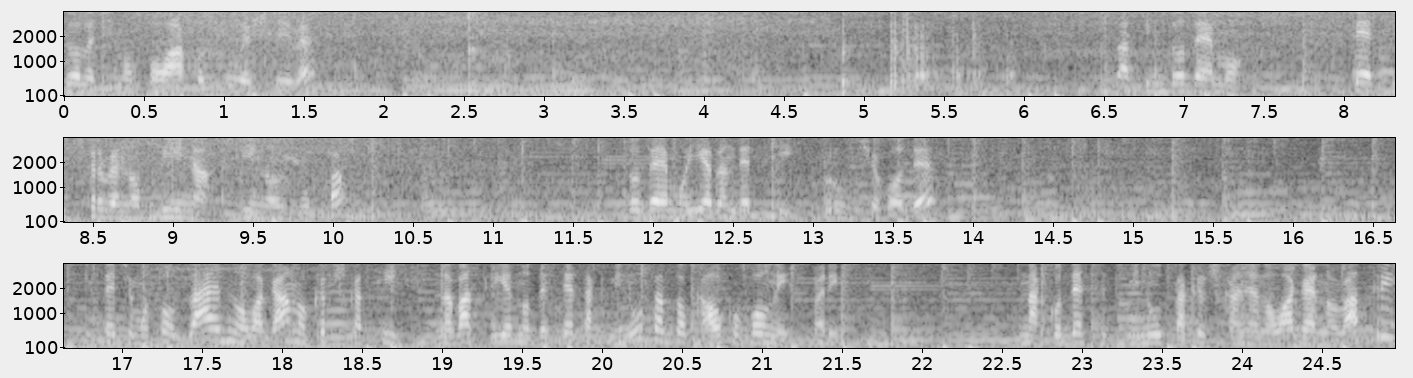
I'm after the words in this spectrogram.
Dodat ćemo polako suve šljive. Zatim dodajemo deci crvenog vina, vino župa. Dodajemo jedan deci vruće vode sve ćemo to zajedno lagano krčkati na vatri jedno desetak minuta dok alkohol ne ispari. Nakon 10 minuta krčkanja na laganoj vatri,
